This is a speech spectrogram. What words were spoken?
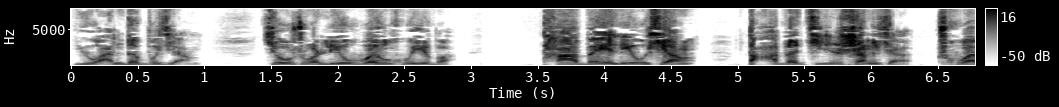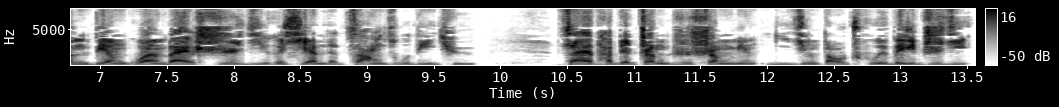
远的不讲，就说刘文辉吧，他被刘湘。打的仅剩下川边关外十几个县的藏族地区，在他的政治生命已经到垂危之际，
